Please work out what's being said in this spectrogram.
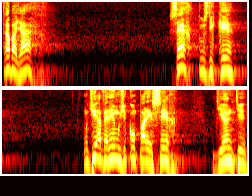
trabalhar, certos de que um dia haveremos de comparecer diante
